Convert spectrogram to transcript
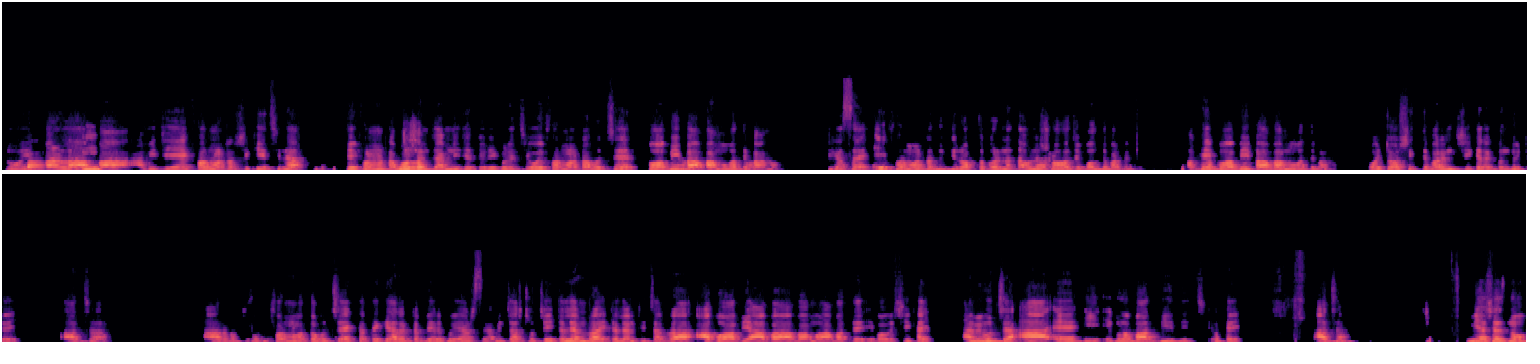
লুই বা, বি। পারলাবা আমি যে এক ফর্মুলাটা শিখিয়েছি না যে ফর্মুলাটা বললাম। যে আমি নিজে তৈরি করেছি ওই ফর্মুলাটা হচ্ছে ববি বা বামবাতে বানো। ঠিক আছে? এই ফর্মুলাটা যদি রপ্ত করেন না তাহলে সহজে বলতে পারবেন। ওকে ববি বা বামবাতে বানো। ওইটাও শিখতে পারেন শিখে রাখবেন দুইটাই। আচ্ছা। আর ফর্মুলা তো হচ্ছে একটা থেকে আর একটা বের হয়ে আসছে। আমি জাস্ট হচ্ছে ইটালিয়ানরা ইটালিয়ান টিচাররা আবো আবি আবা আবামো আবাতে এভাবে শিখাই। আমি হচ্ছে আ এ ই এগুলো বাদ দিয়ে দিচ্ছি ওকে আচ্ছা। মিয়া শেজনো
